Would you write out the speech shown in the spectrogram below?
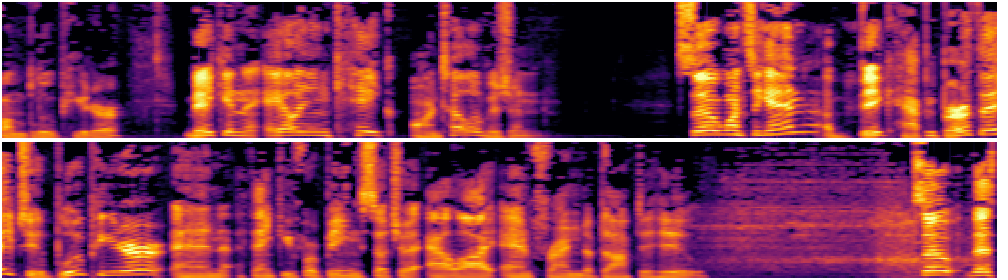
from Blue Peter making an alien cake on television. So, once again, a big happy birthday to Blue Peter, and thank you for being such an ally and friend of Doctor Who. So this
